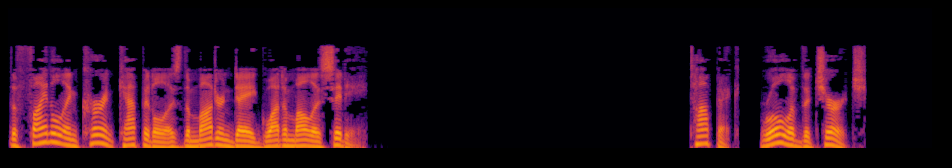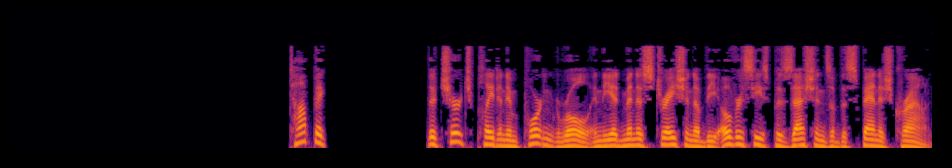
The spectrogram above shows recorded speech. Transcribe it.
The final and current capital is the modern-day Guatemala City. Role of the Church The Church played an important role in the administration of the overseas possessions of the Spanish crown.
